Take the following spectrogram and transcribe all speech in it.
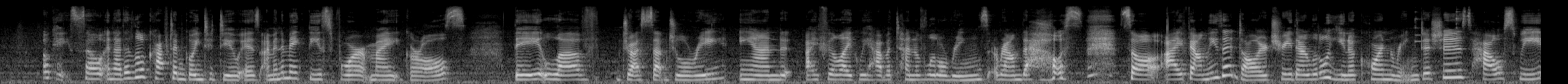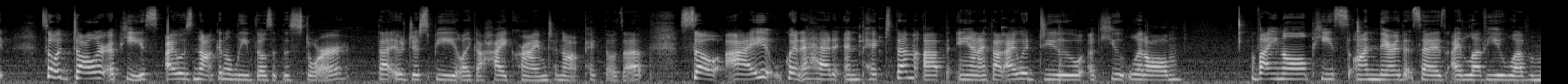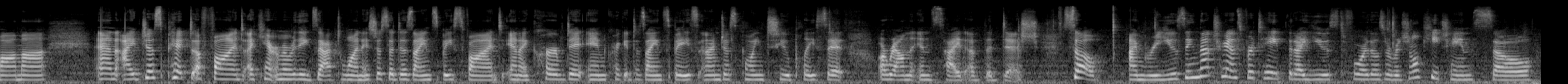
Okay, so another little craft I'm going to do is I'm going to make these for my girls. They love dress up jewelry and I feel like we have a ton of little rings around the house. So I found these at Dollar Tree. They're little unicorn ring dishes. How sweet. So a dollar a piece. I was not going to leave those at the store that it would just be like a high crime to not pick those up. So I went ahead and picked them up and I thought I would do a cute little vinyl piece on there that says I love you, love mama. And I just picked a font, I can't remember the exact one, it's just a Design Space font and I curved it in Cricut Design Space and I'm just going to place it around the inside of the dish. So I'm reusing that transfer tape that I used for those original keychains. So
